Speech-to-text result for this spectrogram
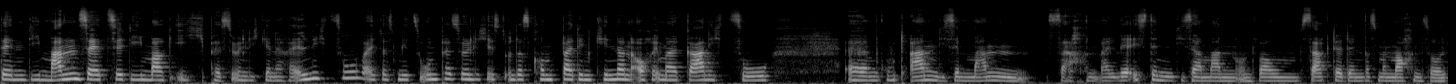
Denn die Mannsätze, die mag ich persönlich generell nicht so, weil das mir zu unpersönlich ist und das kommt bei den Kindern auch immer gar nicht so ähm, gut an, diese Mann-Sachen, weil wer ist denn dieser Mann und warum sagt er denn, was man machen soll?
